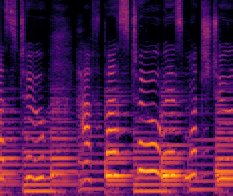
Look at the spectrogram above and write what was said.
past two. Half past two is much too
